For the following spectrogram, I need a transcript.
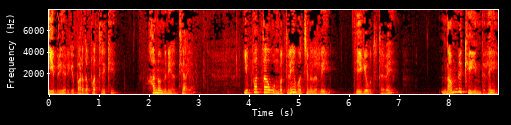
ಇಬ್ರಿಯರಿಗೆ ಬರೆದ ಪತ್ರಿಕೆ, ಹನ್ನೊಂದನೇ ಅಧ್ಯಾಯ, ಇಪ್ಪತ್ತ ಒಂಬತ್ತನೇ ವಚನದಲ್ಲಿ ಹೀಗೆ ಓದುತ್ತವೆ, ನಂಬಿಕೆಯಿಂದಲೇ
